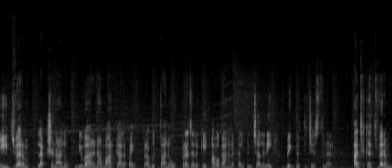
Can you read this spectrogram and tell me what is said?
ఈ జ్వరం లక్షణాలు నివారణ మార్గాలపై ప్రభుత్వాలు ప్రజలకి అవగాహన కల్పించాలని విజ్ఞప్తి చేస్తున్నారు. అధిక జ్వరం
